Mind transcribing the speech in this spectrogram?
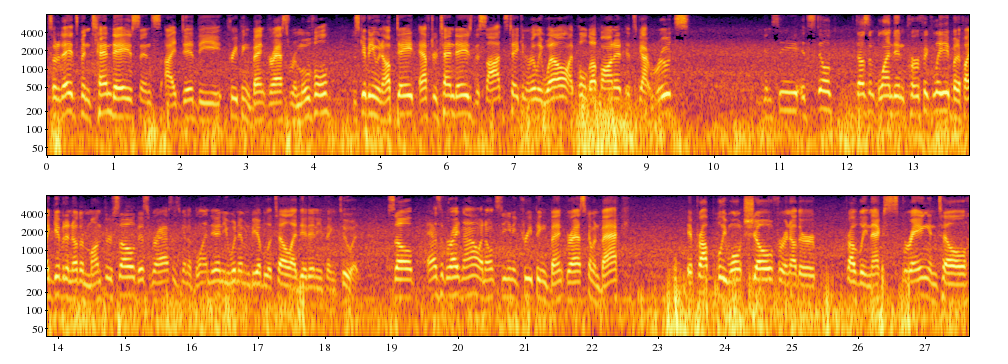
So today it's been 10 days since I did the creeping bent grass removal. Just giving you an update. After 10 days, the sod's taken really well. I pulled up on it. It's got roots. You can see it still doesn't blend in perfectly, but if I give it another month or so, this grass is gonna blend in. You wouldn't even be able to tell I did anything to it. So as of right now, I don't see any creeping bent grass coming back. It probably won't show for another, probably next spring until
